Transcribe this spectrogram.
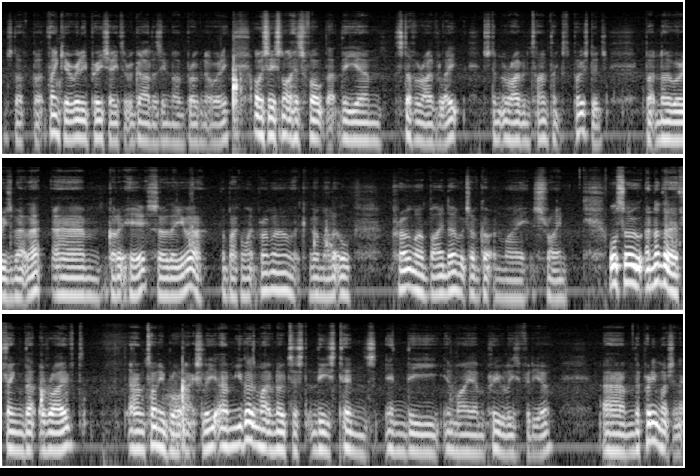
and stuff. But thank you, I really appreciate it, regardless, even though I've broken it already. Obviously, it's not his fault that the um, stuff arrived late; just didn't arrive in time thanks to postage. But no worries about that. Um, got it here, so there you are the black and white promo. That can go in my little promo binder which I've got in my shrine. Also another thing that arrived um, Tony brought actually. Um, you guys might have noticed these tins in the in my um, pre-release video. Um, they're pretty much an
